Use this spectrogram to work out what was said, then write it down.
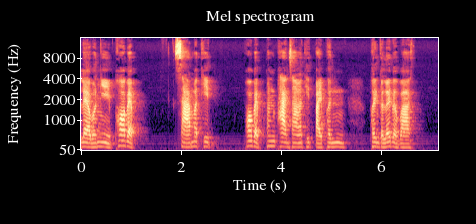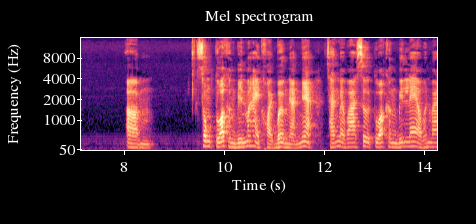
แล้ววันนี้พ่อแบบสามอาทิตย์พ่อแบบมันผ่านสามอาทิตย์ไปเพิ่นเพิ่นก็เลยแบบว่าเออส่งตั๋วเครื่องบินมาให้ข่อยเบิ่งเนี่ยเนี่ย ฉันแบบว่าซื้อตั๋วเครื่องบินแล้วเพิ่นว่า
